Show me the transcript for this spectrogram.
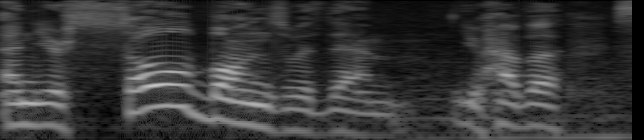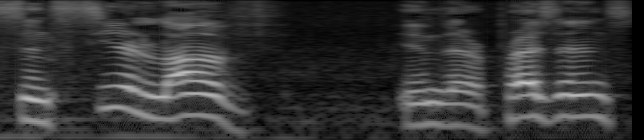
and your soul bonds with them, you have a sincere love in their presence,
